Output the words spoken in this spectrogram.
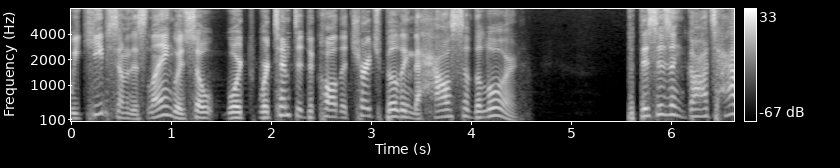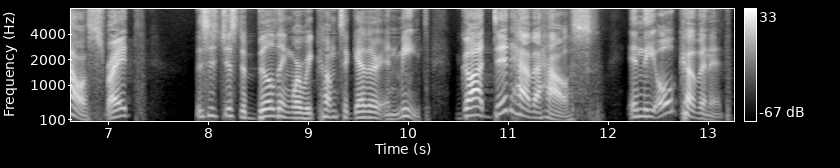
we keep some of this language, so we're, we're tempted to call the church building the house of the Lord. But this isn't God's house, right? This is just a building where we come together and meet. God did have a house in the old covenant.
